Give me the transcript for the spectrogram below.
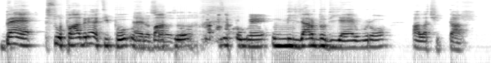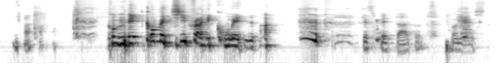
Beh, suo padre ha tipo Eh, so, rubato lo so. una cosa come un miliardo di euro alla città. Come, come cifra di quella. Che spettacolo. Onesto.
